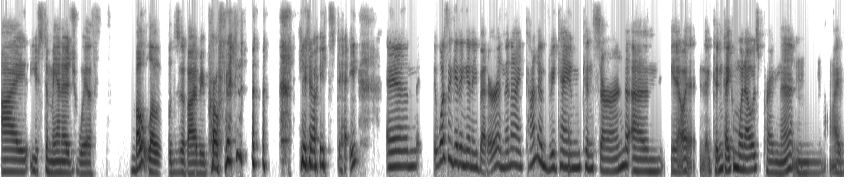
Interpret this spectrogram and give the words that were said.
I used to manage with boatloads of ibuprofen you know, each day. And it wasn't getting any better. And then I kind of became concerned. Um, you know, I, I couldn't take them when I was pregnant. And I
